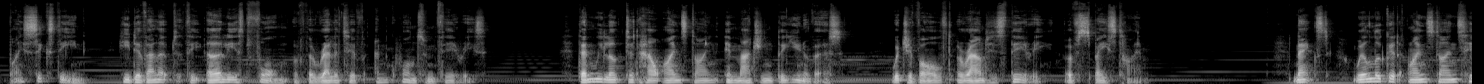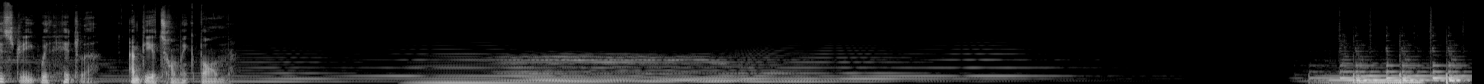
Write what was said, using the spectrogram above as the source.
By 16, he developed the earliest form of the relative and quantum theories. Then we looked at how Einstein imagined the universe, which evolved around his theory of space time. Next, we'll look at Einstein's history with Hitler and the atomic bomb.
